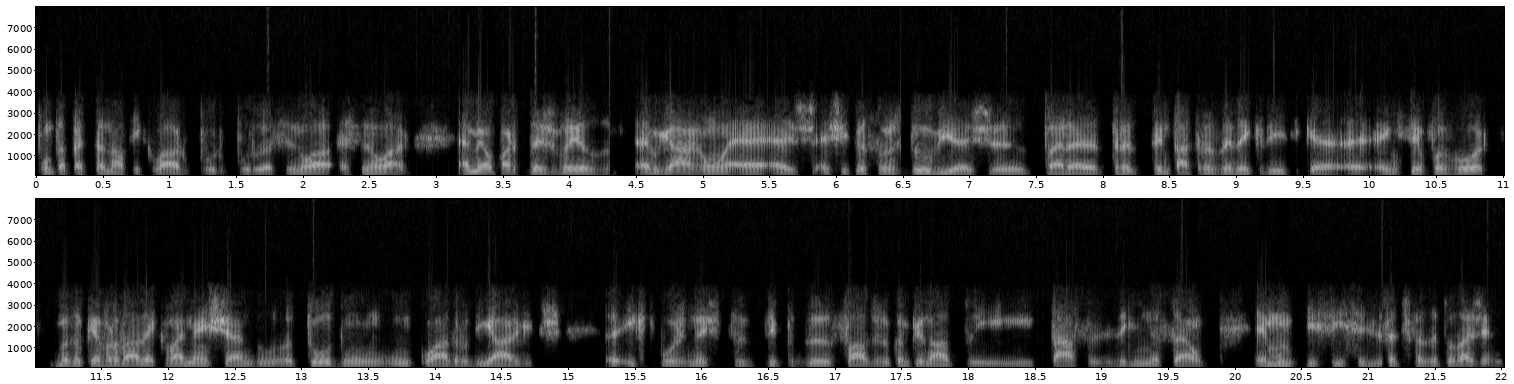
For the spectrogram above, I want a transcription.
pontapé de penalti claro por, por assinalar, assinalar a maior parte das vezes agarram as, as situações dúbias eh, para tra tentar trazer a crítica eh, em seu favor, mas o que é verdade é que vai manchando todo um, um quadro de árbitros eh, e que depois neste tipo de fases do campeonato e taças de eliminação é muito difícil satisfazer toda a gente.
